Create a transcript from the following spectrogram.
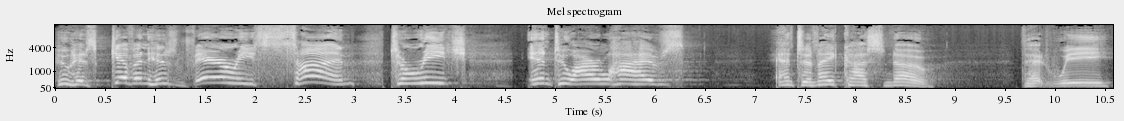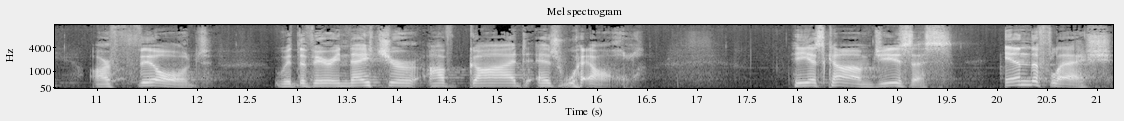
who has given his very son to reach into our lives and to make us know that we are filled with the very nature of God as well. He has come, Jesus, in the flesh,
